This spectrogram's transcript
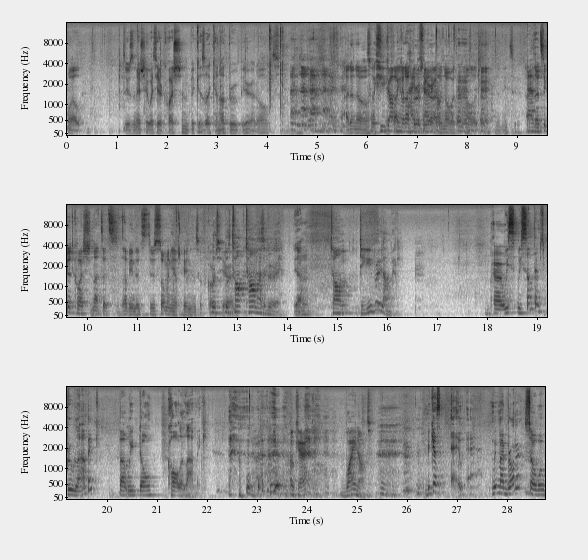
Well, there's an issue with your question because I cannot brew beer at all. So I don't know. So you got if me I cannot brew beer. I don't know what to call it. I need to. Um, that's a good question. That, that's. I mean, it's, there's so many opinions, of course. Well, here. well, Tom, Tom has a brewery. yeah. Tom, do you brew lambic? Uh, we, we sometimes brew lambic, but we don't call it lambic. Okay. Why not? Because uh, uh, with my brother, so what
